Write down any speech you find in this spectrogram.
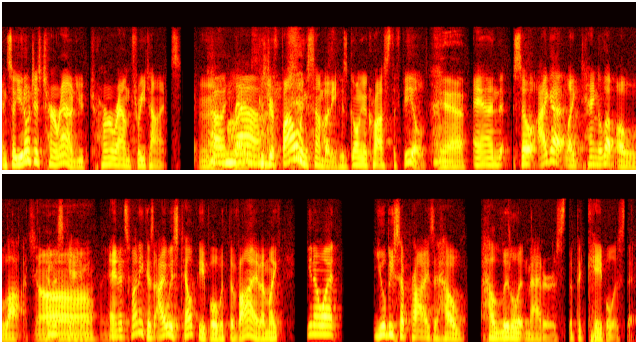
and so you don't just turn around; you turn around three times, mm. oh, right? no. Because you're following somebody who's going across the field. Yeah. And so I got like tangled up a lot in this Oh, game. yeah. And it's funny because I always tell people with the Vive, I'm like, you know what? You'll be surprised at how, how little it matters that the cable is there.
